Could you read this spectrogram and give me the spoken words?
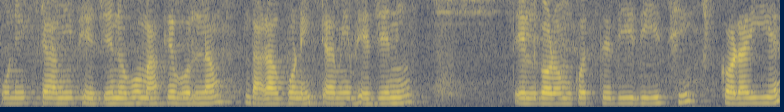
পনিরটা আমি ভেজে নেব, মাকে বললাম, দাঁড়াও, পনিরটা আমি ভেজে নিই। তেল গরম করতে দিয়ে দিয়েছি কড়াইয়ে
